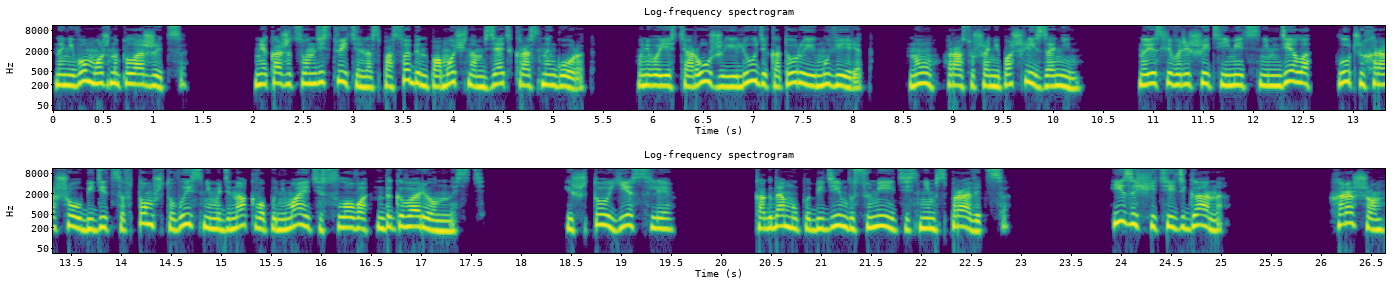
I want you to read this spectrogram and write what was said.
на него можно положиться. Мне кажется, он действительно способен помочь нам взять Красный город. У него есть оружие и люди, которые ему верят. Ну, раз уж они пошли за ним. Но если вы решите иметь с ним дело, лучше хорошо убедиться в том, что вы с ним одинаково понимаете слово «договоренность». И что, если... Когда мы победим, вы сумеете с ним справиться? И защитить Гана. Хорошо,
